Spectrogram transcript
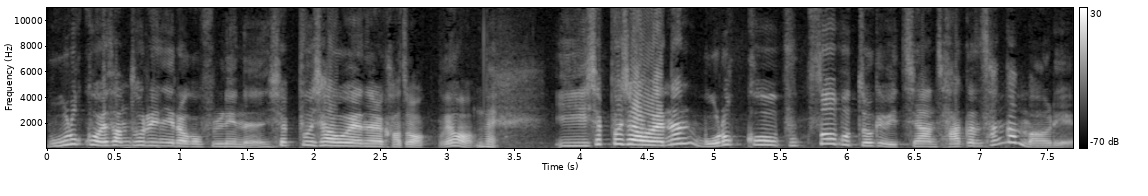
모로코의 산토리니라고 불리는 셰프 샤우엔을 가져왔고요. 네. 이 셰프 샤우엔은 모로코 북서부 쪽에 위치한 작은 산간 마을이에요.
